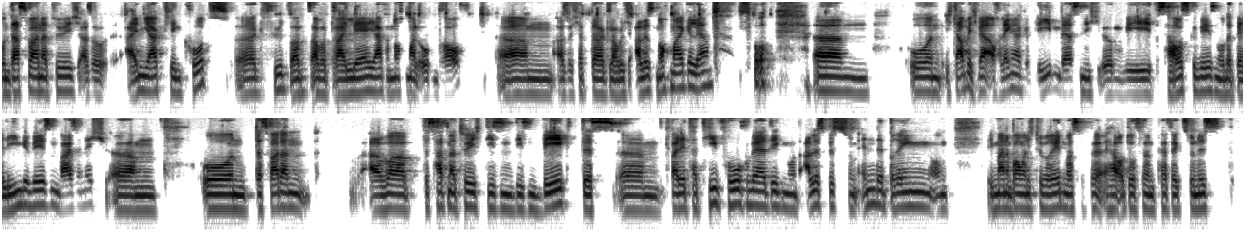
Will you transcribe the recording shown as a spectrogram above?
Und das war natürlich, also ein Jahr klingt kurz, äh, gefühlt waren es aber drei Lehrjahre nochmal obendrauf. Ähm, also ich habe da, glaube ich, alles nochmal gelernt. so. Ähm, und ich glaube, ich wäre auch länger geblieben, wäre es nicht irgendwie das Haus gewesen oder Berlin gewesen, weiß ich nicht. Ähm, und das war dann, aber das hat natürlich diesen, diesen Weg des ähm, qualitativ hochwertigen und alles bis zum Ende bringen. Und ich meine, da brauchen wir nicht drüber reden, was für Herr Otto für ein Perfektionist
